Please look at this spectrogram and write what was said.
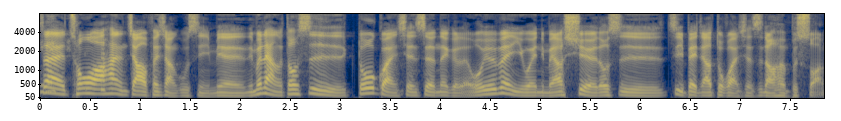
在葱花和嘉豪分享故事里面，你们两个都是多管闲事的那个人。我原本以为你们要 share 都是自己被人家多管闲事，然后很不爽。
